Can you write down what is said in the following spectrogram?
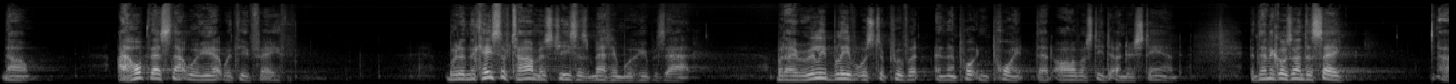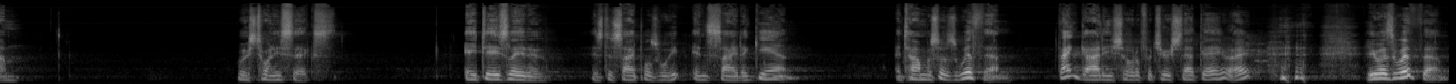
Now, I hope that's not where you're at with your faith. But in the case of Thomas, Jesus met him where he was at. But I really believe it was to prove an important point that all of us need to understand. And then it goes on to say, um, verse 26 Eight days later, his disciples were inside again, and Thomas was with them. Thank God he showed up for church that day, right? he was with them.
